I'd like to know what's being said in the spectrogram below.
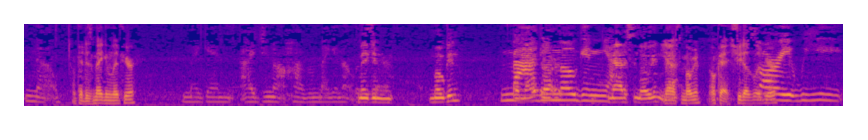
no. Okay, does Megan live here? Megan. I do not have a Megan that lives Megan Mogen? here. Maddie uh, Mogen. Yes. Madison Mogen? Yeah. Madison Mogen? Okay, she does live here? Sorry, we.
